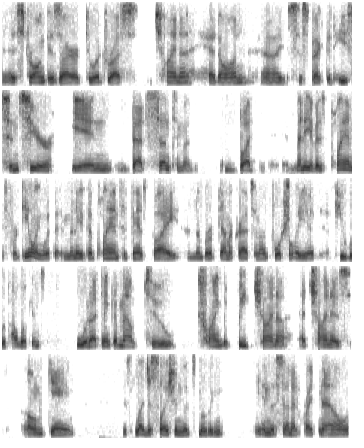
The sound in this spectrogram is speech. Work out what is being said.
a strong desire to address China head on. I suspect that he's sincere in that sentiment. But many of his plans for dealing with it, many of the plans advanced by a number of Democrats and unfortunately a, a few Republicans, would I think amount to trying to beat China at China's own game. This legislation that's moving in the Senate right now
